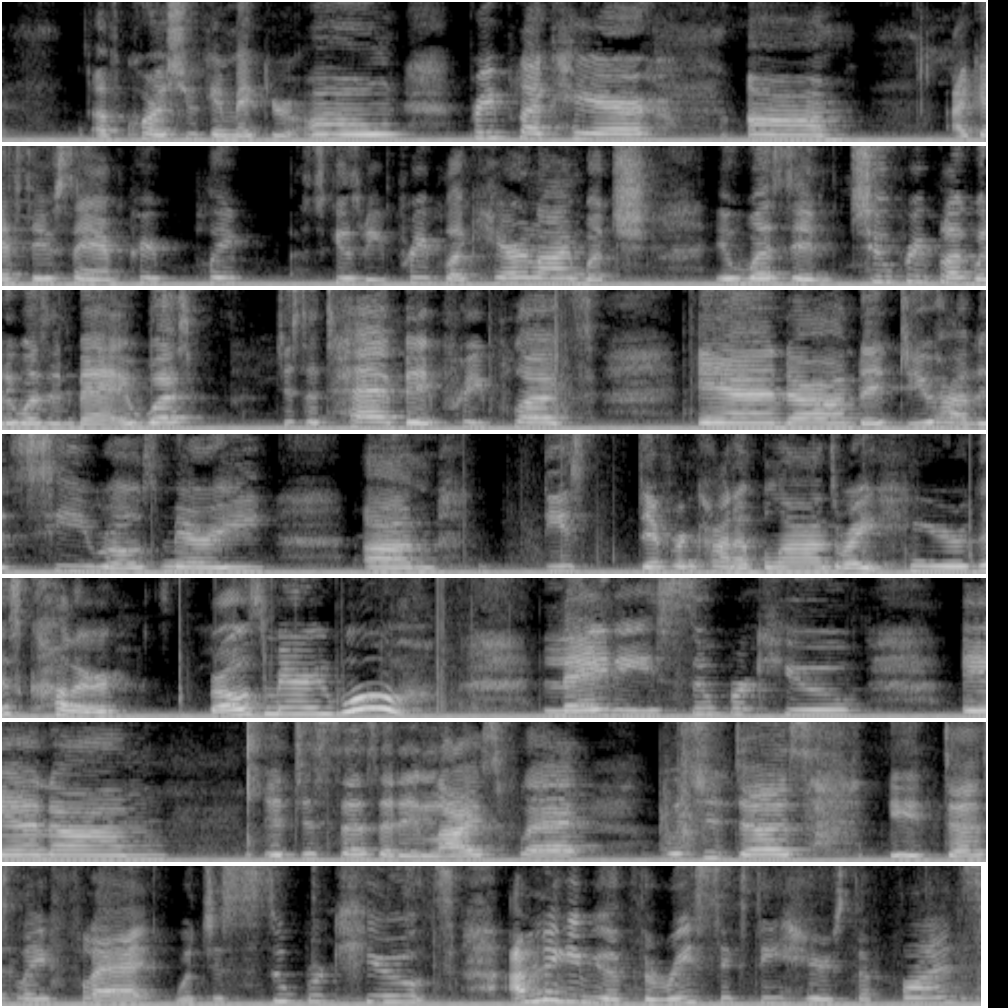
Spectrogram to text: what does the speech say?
of course you can make your own pre-plucked hair. Um, I guess they're saying pre, pre excuse me, pre-plucked hairline, which it wasn't too pre-plucked, but it wasn't bad. It was just a tad bit pre-plucked. And um, they do have the tea rosemary, um, these different kind of blondes right here. This color, rosemary, woo! Ladies, super cute. And um, it just says that it lies flat, which it does. It does lay flat, which is super cute. I'm gonna give you a 360. Here's the front.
